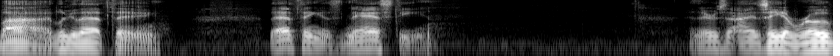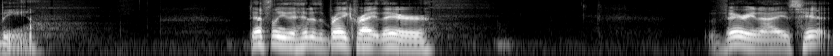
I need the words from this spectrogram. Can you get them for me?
my. Look at that thing. That thing is nasty. And there's Isaiah Roby. Definitely the hit of the break right there. Very nice hit.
